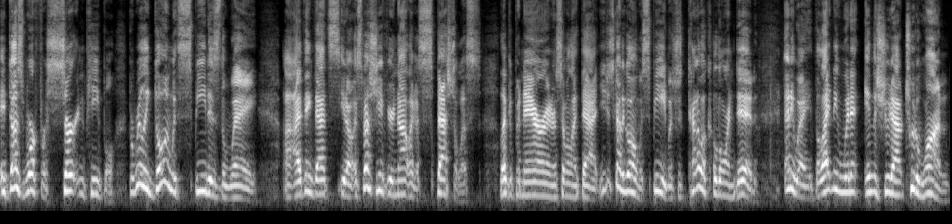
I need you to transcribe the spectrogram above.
it does work for certain people. But really, going with speed is the way. Uh, I think that's, you know, especially if you're not like a specialist, like a Panarin or someone like that. You just got to go in with speed, which is kind of what Killorn did. Anyway, the Lightning win it in the shootout, two to one,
